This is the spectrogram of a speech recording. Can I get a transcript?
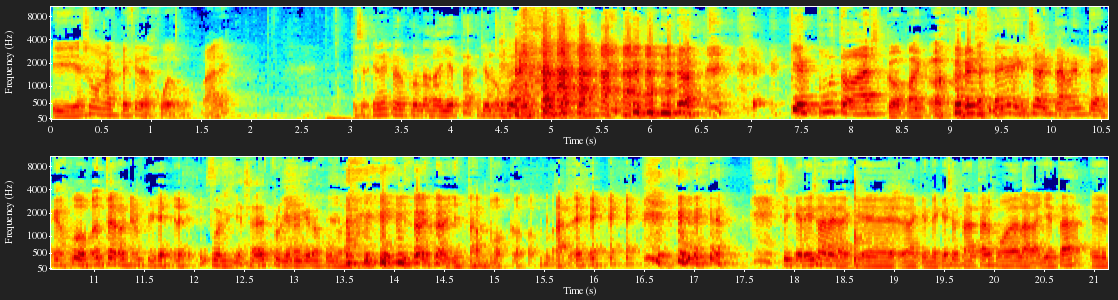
y es una especie de juego, ¿vale? ¿Tiene que ver con una galleta? Yo no juego. ¡Qué puto asco, Paco! sé exactamente a qué juego te refieres. Pues ya sabes por qué no quiero jugar. no, no, yo tampoco, ¿vale? si queréis saber a qué- a qué- de qué se trata el juego de la galleta, eh,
